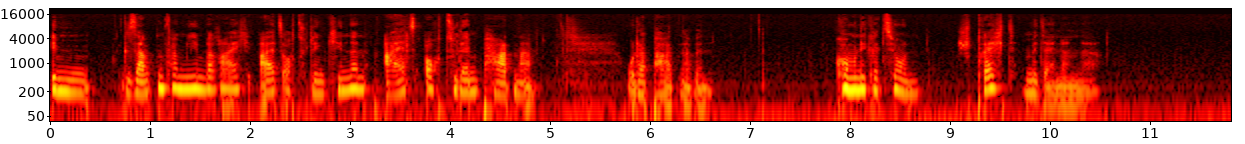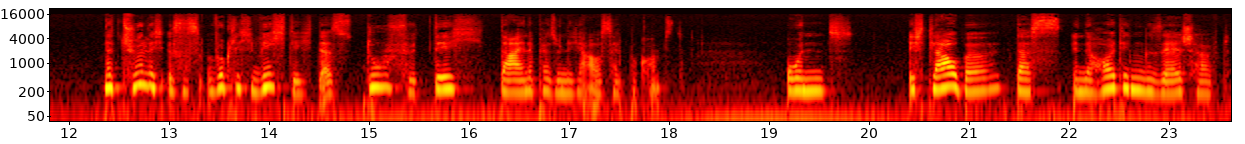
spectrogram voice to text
im gesamten Familienbereich als auch zu den Kindern, als auch zu deinem Partner oder Partnerin. Kommunikation. Sprecht miteinander. Natürlich ist es wirklich wichtig, dass du für dich deine persönliche Auszeit bekommst. Und ich glaube, dass in der heutigen Gesellschaft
